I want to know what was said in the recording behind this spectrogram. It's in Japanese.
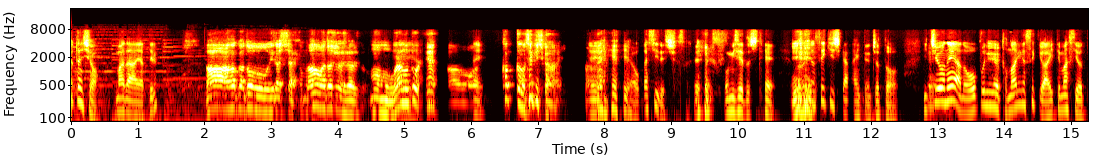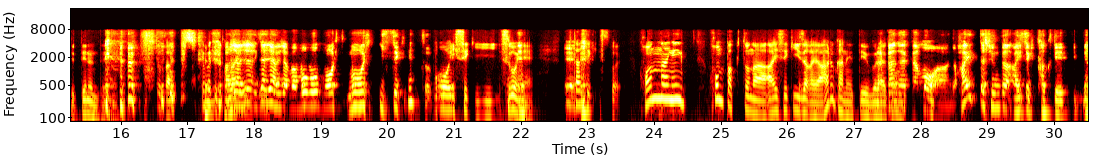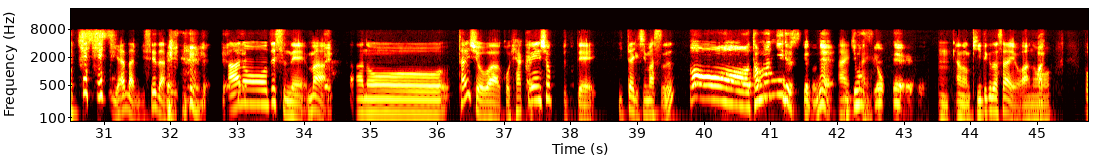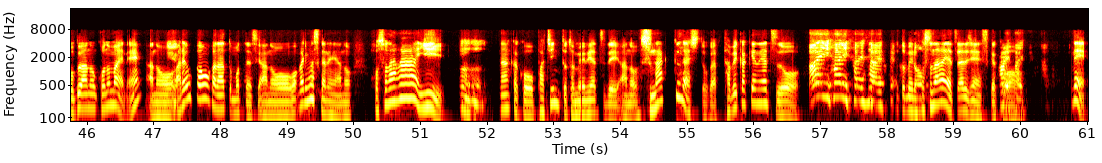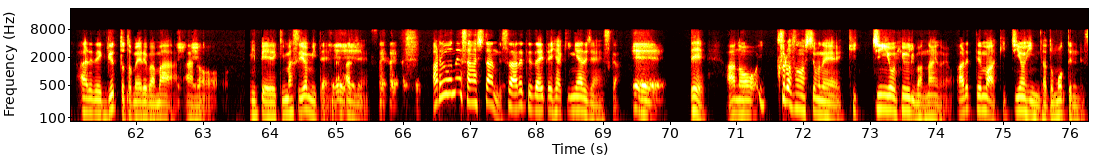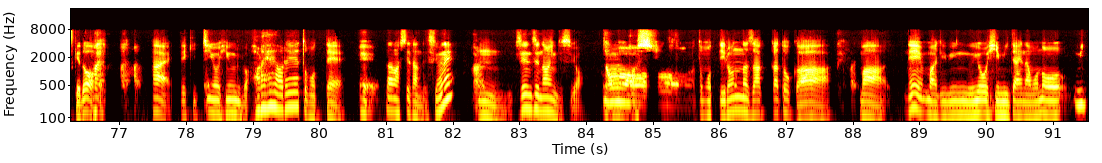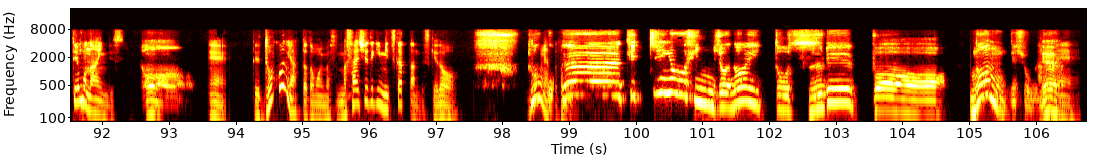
よよ大将、まだやってる？ああ、どうぞいらっしゃい。ああ、大丈夫です、大丈夫。もう、もう、ご覧の通りね、あの、はい閣下の席しかない。いやいやいや、おかしいでしょ、それ。お店として。い私の席しかないっていうのはちょっと、一応ね、あの、オープニングの隣の席は空いてますよって言ってるんで、ちょっと、せめて隣じゃあ、じゃあ、じゃあ、じゃあ、もう、もう、もう、もう一席ね。もう一席、すごいね。ええ二席、すごい。こんなにコンパクトな相席居酒屋あるかねっていうぐら、ないかこなかもう、あの、入った瞬間、相席確定っていうね。う嫌な店だね。あのですね、まはいあ、あのー大将は、こう、100円ショップって行ったりします？ああ、たまにですけどね。はい行きますよ。ええうん、あの、聞いてくださいよ。あの、はい僕あの、この前ね、あの、ええあれを買おうかなと思ったんですよ。あの、わかりますかね？あの、細長い、うんうん。なんかこう、パチンと止めるやつで、あの、スナック菓子とか食べかけのやつをはいはいはいはい。止める細長いやつあるじゃないですか、こう。はいはい。ね、あれでギュッと止めれば、まあ、あの、密閉できますよ、みたいな、あるじゃないですか。はいはいはい。あれをね、探したんです。あれって大体100均にあるじゃないですか。ええで、あの、いくら探してもね、キッチン用品売り場ないのよ。あれってまあ、キッチン用品だと思ってるんですけど、はいはい。で、キッチン用品売り場、あれ？あれ？と思って、探してたんですよね。はいうん。全然ないんですよ。ああ。おかしいと思って、いろんな雑貨とか、まあ、ね、まあ、リビング用品みたいなものを見てもないんですよ。ね。で、どこにあったと思います？まあ、最終的に見つかったんですけど、どこにあったと思いますえー、キッチン用品じゃないとすれば、なんでしょうね。ね、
